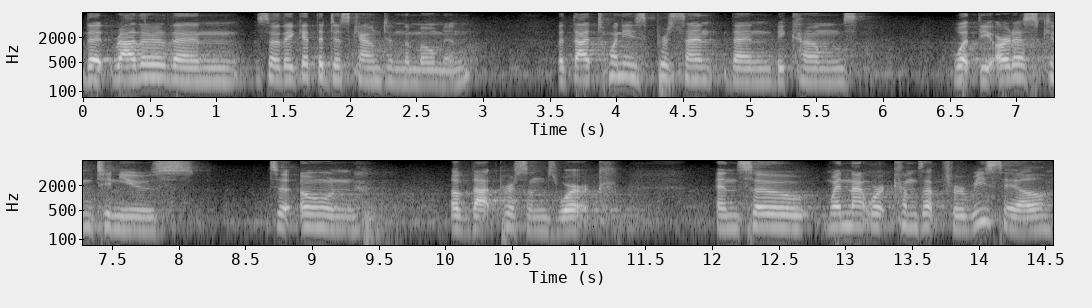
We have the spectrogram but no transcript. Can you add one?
that rather than, so they get the discount in the moment, but that 20% then becomes what the artist continues to own of that person's work. And so when that work comes up for resale,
